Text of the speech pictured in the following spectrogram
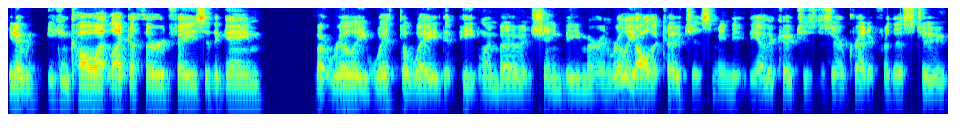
you know, you can call it like a third phase of the game, but really with the way that Pete Lembo and Shane Beamer and really all the coaches, I mean, the, the other coaches deserve credit for this too.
